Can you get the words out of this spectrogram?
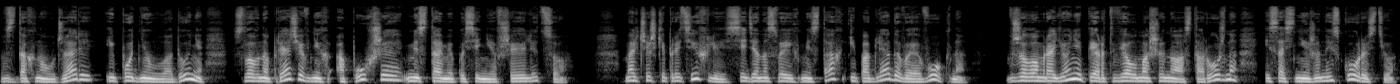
Вздохнул Джарри и поднял ладони, словно пряча в них опухшее, местами посиневшее лицо. Мальчишки притихли, сидя на своих местах и поглядывая в окна. В жилом районе Перт вел машину осторожно и со сниженной скоростью,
